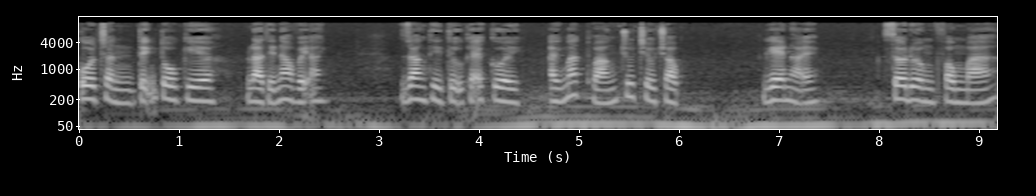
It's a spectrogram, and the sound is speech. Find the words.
Cô Trần Tĩnh Tô kia Là thế nào vậy anh? Giang thì Tự khẽ cười, Ánh mắt thoáng chút trêu chọc. Ghen hả em? Sơ đường phòng má,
